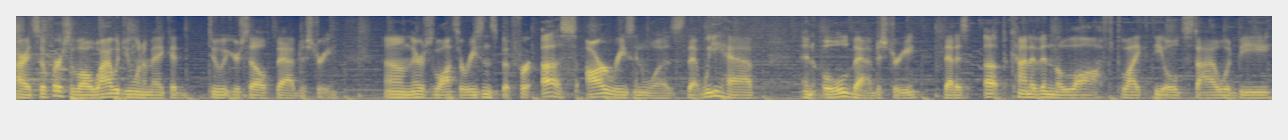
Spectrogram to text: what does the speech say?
All right, so first of all, why would you want to make a do it yourself baptistry? Um, there's lots of reasons, but for us, our reason was that we have an old baptistry that is up kind of in the loft like the old style would be.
